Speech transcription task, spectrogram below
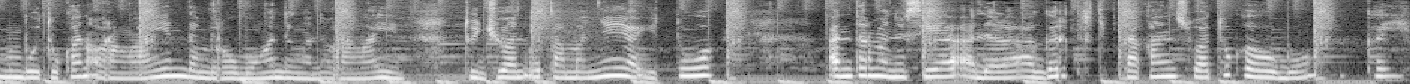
membutuhkan orang lain dan berhubungan dengan orang lain. Tujuan utamanya yaitu antar manusia adalah agar terciptakan suatu kehubung, ke,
